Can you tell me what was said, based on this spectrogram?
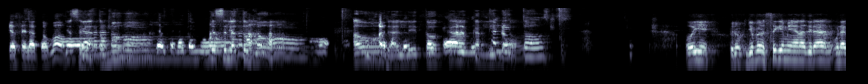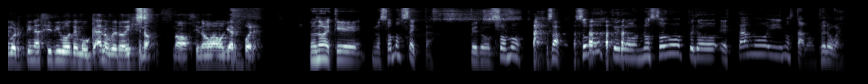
ya se la tomó. Ya se la tomó. Ya se la tomó. Ahora le toca al Carlitos. Oye, pero yo pensé que me iban a tirar una cortina así tipo temucano, pero dije, no, no, si no vamos a quedar fuera. No, no, es que no somos sectas, pero somos, o sea, somos, pero no somos, pero estamos y no estamos, pero bueno.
